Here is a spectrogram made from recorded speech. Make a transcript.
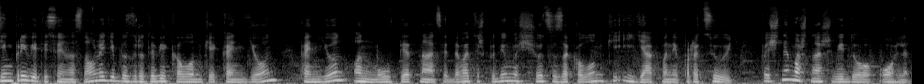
Всім привіт! І сьогодні на огляді бездротові колонки Canyon, Canyon OnMove 15. Давайте ж подивимося, що це за колонки і як вони працюють. Почнемо ж наш відеоогляд.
